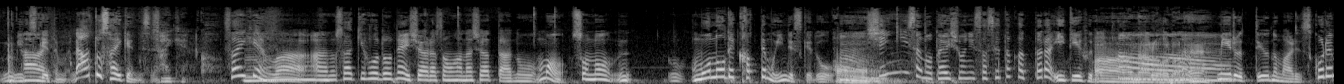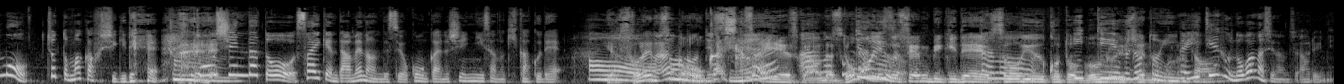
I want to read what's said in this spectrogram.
見つけても、あと債券ですね。債券か。債券はあの先ほどね石原さんお話あったあのもうそのもので買ってもいいんですけど、新 NISA の対象にさせたかったら ETF でなるほど、ね、見るっていうのもありです。これもちょっと摩訶不思議で、投信だと債券だめなんですよ、今回の新 NISA の企画で。いや、それなんかおかしくないですか、ね、どういう線引きでそういうことを分類してるのか ETF 野放しなんですよ、ある意味。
